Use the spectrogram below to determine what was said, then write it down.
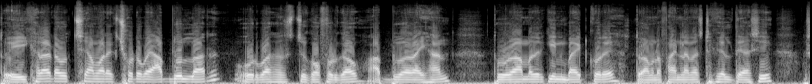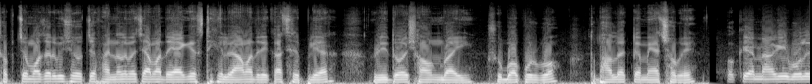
তো এই খেলাটা হচ্ছে আমার এক ছোটো ভাই আবদুল্লার। ওর বাসা হচ্ছে গফরগাঁও আবদুল্লা রাইহান তো ওরা আমাদেরকে ইনভাইট করে, তো আমরা ফাইনাল ম্যাচটা খেলতে আসি। সবচেয়ে মজার বিষয় হচ্ছে ফাইনাল ম্যাচে আমাদের অ্যাগেস্ট খেলবে আমাদের কাছের প্লেয়ার হৃদয় শাওন ভাই, শুভ অপূর্ব। তো ভালো একটা ম্যাচ হবে। ওকে, আমি আগেই বলে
